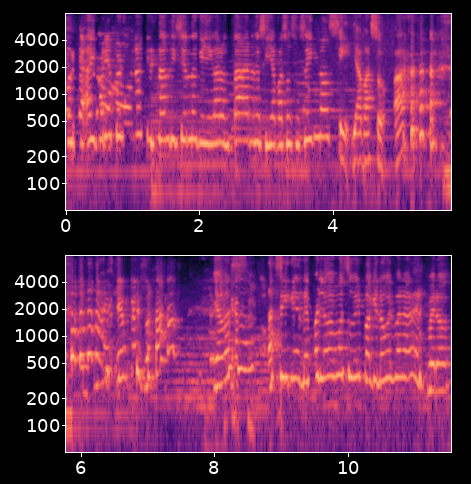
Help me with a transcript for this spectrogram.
Porque hay varias personas que están diciendo que llegaron tarde, si ya pasó su signo, sí, ya pasó. ¿Qué empezó? ya pasó. Así que después lo vamos a subir para que lo vuelvan a ver, pero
